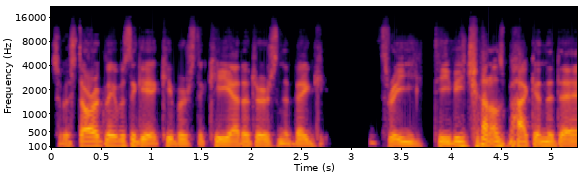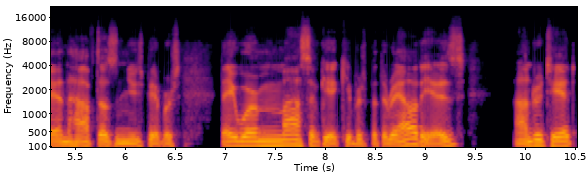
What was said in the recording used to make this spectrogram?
So historically, it was the gatekeepers, the key editors, and the big three TV channels back in the day and half dozen newspapers. They were massive gatekeepers. But the reality is, Andrew Tate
